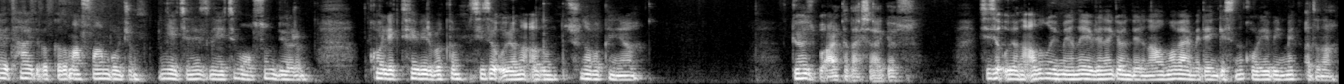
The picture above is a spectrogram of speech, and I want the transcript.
Evet haydi bakalım Aslan Burcum. Niyetiniz niyetim olsun diyorum. Kolektife bir bakım. Size uyana alın. Şuna bakın ya. Göz bu arkadaşlar göz. Size uyana alın uymayanı evrene gönderin. Alma verme dengesini koruyabilmek adına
